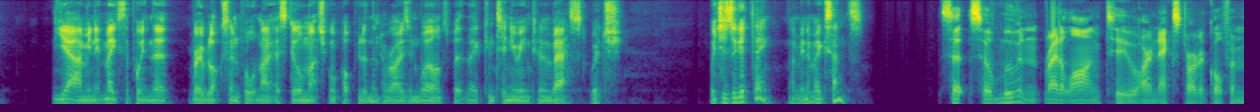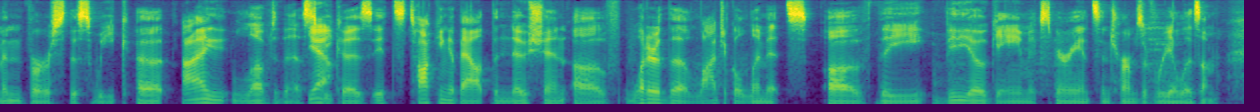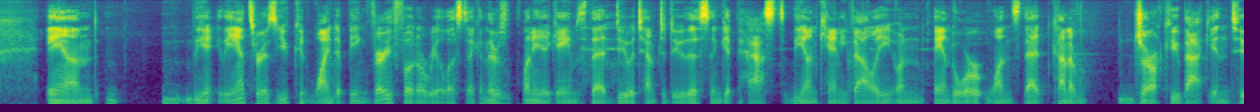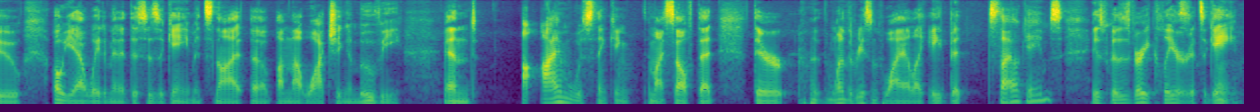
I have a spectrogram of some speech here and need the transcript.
yeah, I mean, it makes the point that Roblox and Fortnite are still much more popular than Horizon Worlds, but they're continuing to invest, which which is a good thing. I mean, it makes sense. So, so moving right along to our next article from Inverse this week, uh, I loved this Yeah. because it's talking about the notion of what are the logical limits of the video game experience in terms of realism, and the the answer is you could wind up being very photorealistic, and there's plenty of games that do attempt to do this and get past the uncanny valley, on, and or ones that kind of jerk you back into, oh yeah, wait a minute, this is a game. It's not. Uh, I'm not watching a movie, and I, was thinking to myself that there one of the reasons why I like 8-bit style games is because it's very clear it's a game,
